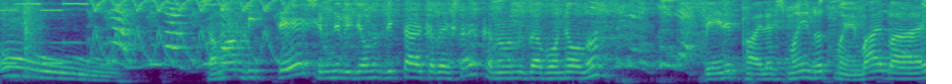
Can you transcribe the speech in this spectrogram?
Oo. Tamam bitti. Şimdi videomuz bitti arkadaşlar. Kanalımıza abone olun. Beğenip paylaşmayı unutmayın. Bay bay.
